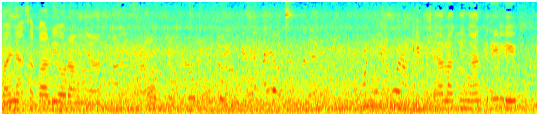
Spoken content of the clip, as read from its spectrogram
Banyak sekali orangnya. Saya lagi ngantri lift.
